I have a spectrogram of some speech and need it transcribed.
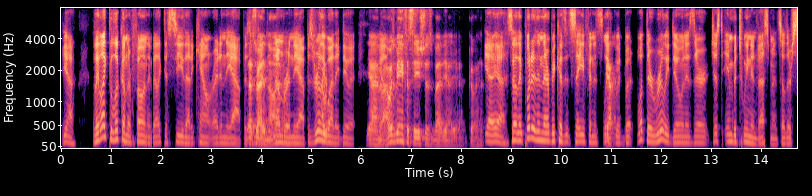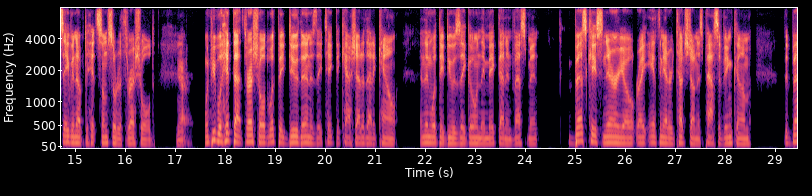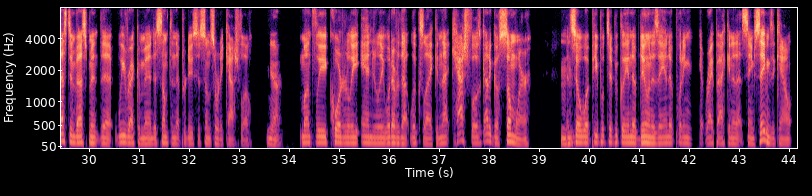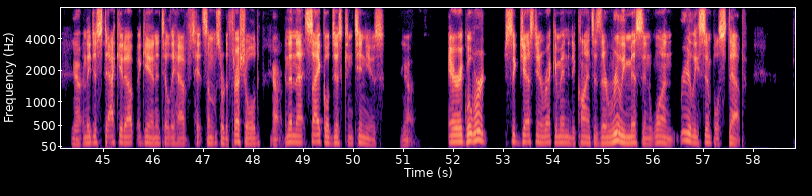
Yeah. They like to look on their phone and they like to see that account right in the app. Is That's right, no, number in the app is really why they do it. Yeah, I know. Yeah. I was being facetious, but yeah, yeah. Go ahead. Yeah, yeah. So they put it in there because it's safe and it's Yeah. liquid. But what they're really doing is they're just in between investments. So they're saving up to hit some sort of threshold. Yeah. When people hit that threshold, what they do then is they take the cash out of that account. And then what they do is they go and they make that investment. Best case scenario, right? Anthony had already touched on is passive income. The best investment that we recommend is something that produces some sort of cash flow. Yeah. monthly, quarterly, annually, whatever that looks like. And that cash flow has got to go somewhere. Mhm. And so what people typically end up doing is they end up putting it right back into that same savings account Yeah. and they just stack it up again until they have hit some sort of threshold. Yeah. And then that cycle just continues. Yeah. Eric, what we're suggesting or recommending to clients is they're really missing one really simple step.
